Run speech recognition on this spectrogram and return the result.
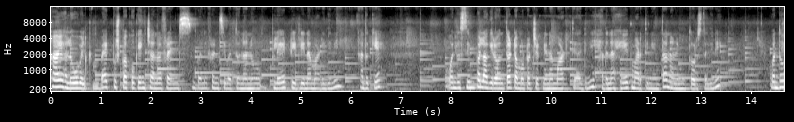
Hi, hello, welcome back Pushpa cooking channel friends. ಬನ್ನಿ ಫ್ರೆಂಡ್ಸ್, ಇವತ್ತು ನಾನು ಪ್ಲೇಟ್ ಇಡ್ಲಿನ ಮಾಡಿದ್ದೀನಿ. ಅದಕ್ಕೆ ಒಂದು ಸಿಂಪಲ್ ಆಗಿರೋವಂಥ ಟೊಮೊಟೊ ಚಟ್ನಿನ ಮಾಡ್ತಾ ಇದ್ದೀನಿ. ಅದನ್ನು ಹೇಗೆ ಮಾಡ್ತೀನಿ ಅಂತ ನಾನು ನಿಮಗೆ ತೋರಿಸ್ತಾ ಇದ್ದೀನಿ. ಒಂದು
